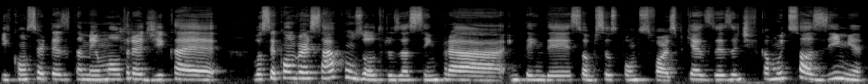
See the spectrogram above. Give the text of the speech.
E com certeza também uma outra dica é você conversar com os outros assim para entender sobre seus pontos fortes, porque às vezes a gente fica muito sozinha,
